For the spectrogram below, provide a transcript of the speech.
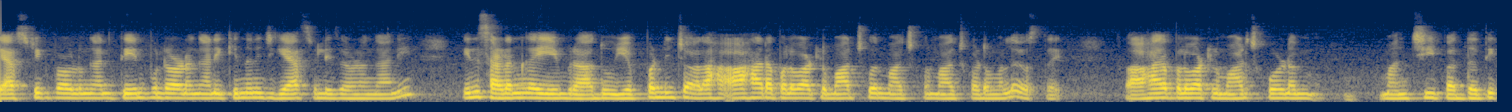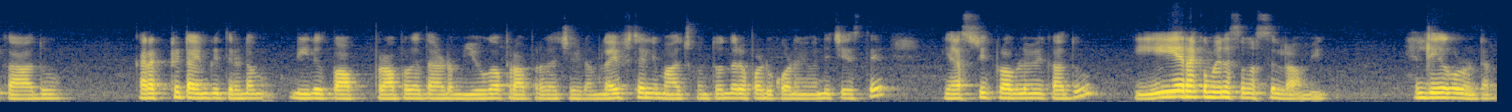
గ్యాస్ట్రిక్ ప్రాబ్లం కానీ తేన్పులు రావడం కానీ కింద నుంచి గ్యాస్ రిలీజ్ అవ్వడం కానీ ఇది సడన్గా ఏం రాదు. ఎప్పటి నుంచో అలా ఆహార అలవాట్లు మార్చుకొని మార్చుకొని మార్చుకోవడం వల్ల వస్తాయి. ఆహార అలవాట్లు మార్చుకోవడం మంచి పద్ధతి కాదు. కరెక్ట్ టైంకి తినడం నీళ్ళు ప్రాపర్గా తాగడం యోగా ప్రాపర్గా చేయడం లైఫ్ స్టైల్ని మార్చుకొని తొందరగా పడుకోవడం ఇవన్నీ చేస్తే గ్యాస్ట్రిక్ ప్రాబ్లమే కాదు ఏ రకమైన సమస్యలు రావు మీకు. హెల్తీగా కూడా ఉంటారు.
